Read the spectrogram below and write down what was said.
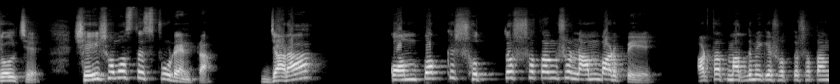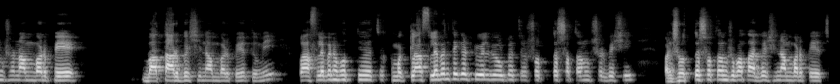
চলছে, সেই সমস্ত স্টুডেন্টরা যারা কমপক্ষে সত্তর শতাংশ নাম্বার পেয়ে, অর্থাৎ মাধ্যমিকে সত্তর শতাংশ নাম্বার পেয়ে বা তার বেশি নাম্বার পেয়ে তুমি ক্লাস ইলেভেনে ভর্তি হয়েছো কিংবা ক্লাস ইলেভেন থেকে টুয়েলভে উঠেছো, সত্তর শতাংশের বেশি মানে সত্তর শতাংশ বা তার বেশি নাম্বার পেয়েছ,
